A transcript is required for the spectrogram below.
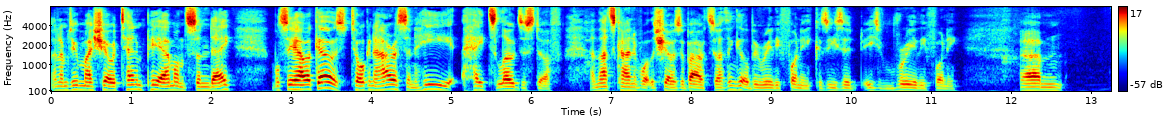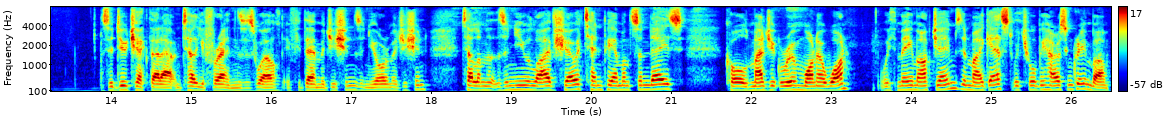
And I'm doing my show at 10 p.m. on Sunday. We'll see how it goes. Talking to Harrison, he hates loads of stuff, and that's kind of what the show's about. So I think it'll be really funny because he's a he's really funny. Um, so do check that out and tell your friends as well if they're magicians and you're a magician. Tell them that there's a new live show at 10 p.m. on Sundays called Magic Room 101 with me, Mark James, and my guest, which will be Harrison Greenbaum.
